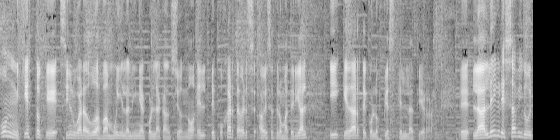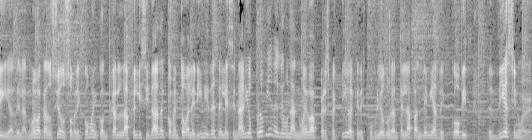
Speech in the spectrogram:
Un, gesto que sin lugar a dudas va muy en la línea con la canción, ¿no? El despojarte a veces de lo material y quedarte con los pies en la tierra. Eh, la alegre sabiduría de la nueva canción sobre cómo encontrar la felicidad, comentó Ballerini desde el escenario, proviene de una nueva perspectiva que descubrió durante la pandemia de COVID-19.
